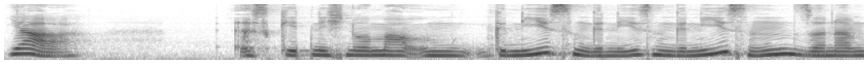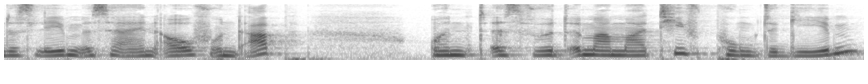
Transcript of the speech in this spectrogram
ja, es geht nicht nur mal um genießen, genießen, genießen, sondern das Leben ist ja ein Auf und Ab. Und es wird immer mal Tiefpunkte geben.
